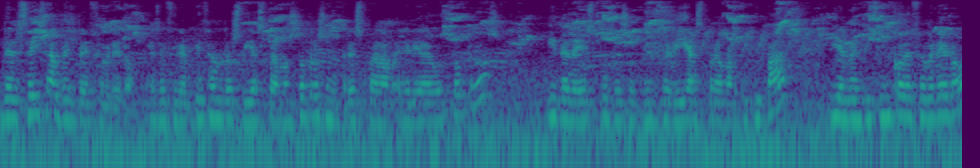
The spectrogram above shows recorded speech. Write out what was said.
Del 6 al 20 de febrero. Es decir, empiezan dos días para nosotros, en tres para la mayoría de vosotros. Y tenéis pues esos 15 días para participar. Y el 25 de febrero,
